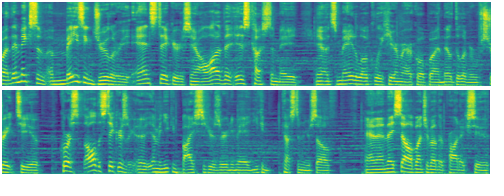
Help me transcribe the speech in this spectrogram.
But they make some amazing jewelry and stickers. You know, a lot of it is custom made. You know, it's made locally here in Maricopa, and they'll deliver straight to you. Of course, all the stickers. Are, uh, I mean, you can buy stickers already made. You can custom yourself. And then they sell a bunch of other products too.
